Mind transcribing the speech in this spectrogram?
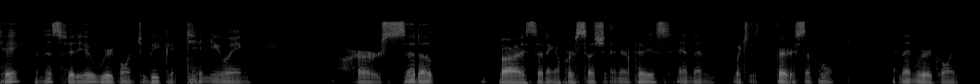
Okay, in this video, we're going to be continuing our setup by setting up our session interface, and then, which is very simple. And then we're going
